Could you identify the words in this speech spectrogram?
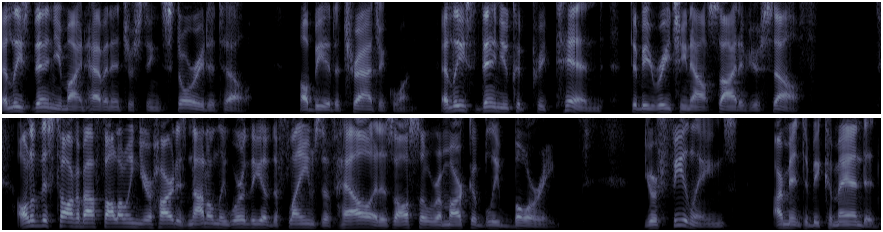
At least then you might have an interesting story to tell albeit a tragic one. At least then you could pretend to be reaching outside of yourself. All of this talk about following your heart is not only worthy of the flames of hell, it is also remarkably boring. Your feelings are meant to be commanded.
